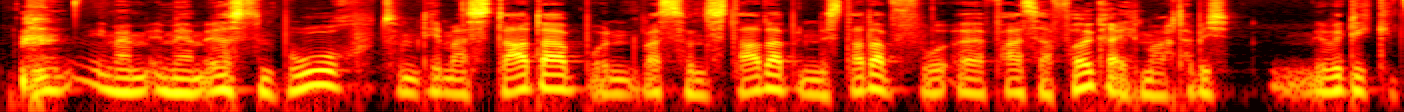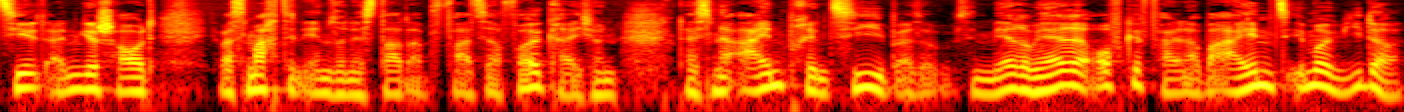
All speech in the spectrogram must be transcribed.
in meinem, in meinem ersten Buch zum Thema Startup und was so ein Startup in der Startup-Phase erfolgreich macht, habe ich mir wirklich gezielt angeschaut, was macht denn eben so eine Startup-Phase erfolgreich? Und da ist mir ein Prinzip, also sind mehrere, mehrere aufgefallen, aber eins immer wieder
